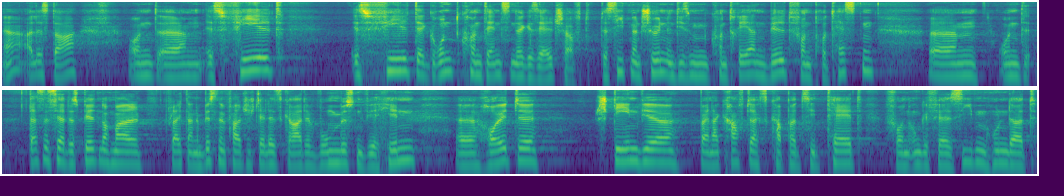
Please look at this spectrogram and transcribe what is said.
ja, alles da. Und ähm, es, fehlt, es fehlt der Grundkonsens in der Gesellschaft. Das sieht man schön in diesem konträren Bild von Protesten. Ähm, und das ist ja das Bild nochmal, vielleicht an ein bisschen falschen Stelle jetzt gerade, wo müssen wir hin? Äh, heute stehen wir bei einer Kraftwerkskapazität von ungefähr 700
